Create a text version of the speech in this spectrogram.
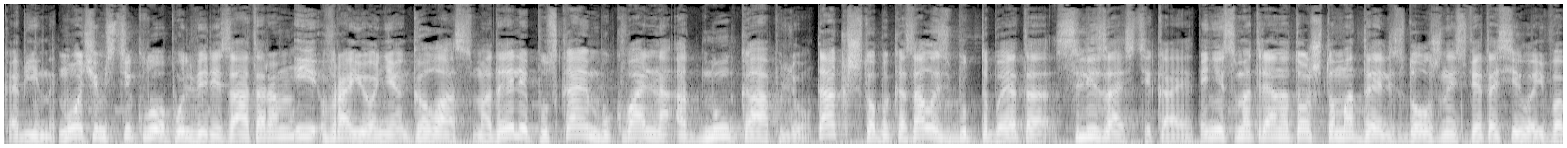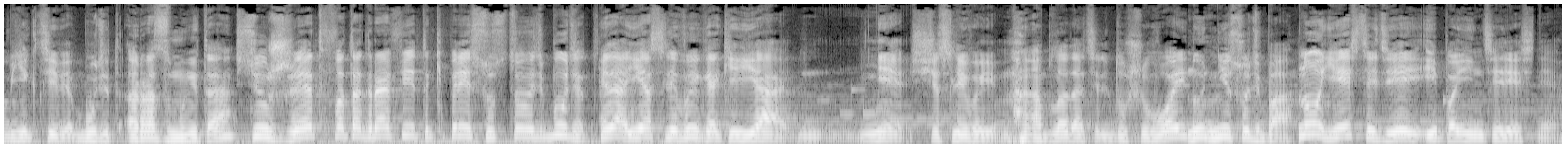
кабины. Мочим стекло пульверизатором и в районе глаз модели пускаем буквально буквально одну каплю, так, чтобы казалось, будто бы это слеза стекает. И несмотря на то, что модель с должной светосилой в объективе будет размыта, сюжет фотографии таки присутствовать будет. И да, если вы, как и я, не счастливый обладатель душевой, ну не судьба. Но есть идеи и поинтереснее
